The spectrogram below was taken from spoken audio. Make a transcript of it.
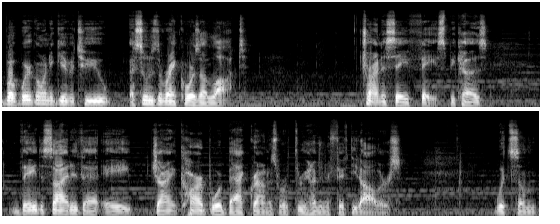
but we're going to give it to you as soon as the Rancors are locked." Trying to save face because they decided that a giant cardboard background is worth $350 with some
